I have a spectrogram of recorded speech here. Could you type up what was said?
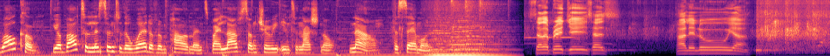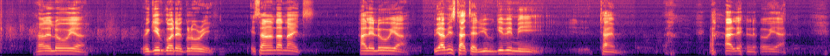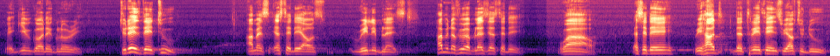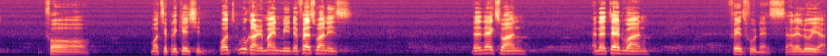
Welcome. You're about to listen to the word of empowerment by Love Sanctuary International. Now, the sermon. Celebrate Jesus. Hallelujah. Hallelujah. We give God a glory. It's another night. Hallelujah. We haven't started. You've given me time. Hallelujah. We give God a glory. Today is day two. I yesterday I was really blessed. How many of you were blessed yesterday? Wow. Yesterday we had the three things we have to do for multiplication. What who can remind me? The first one is the next one, and the third one, faithfulness. Hallelujah.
